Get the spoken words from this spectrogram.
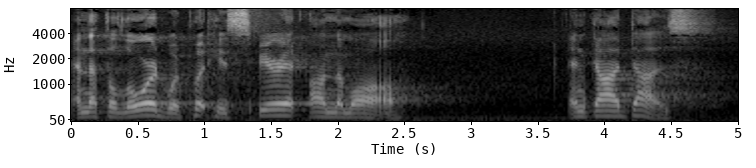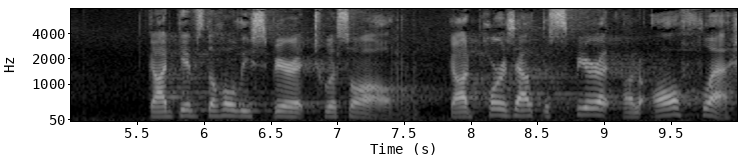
and that the Lord would put his Spirit on them all. And God does. God gives the Holy Spirit to us all. God pours out the Spirit on all flesh.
